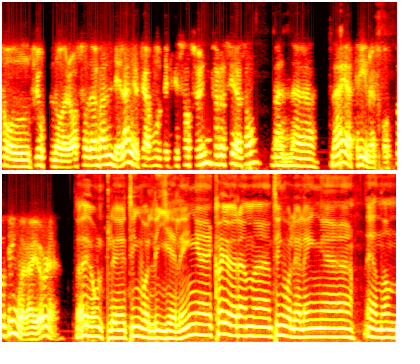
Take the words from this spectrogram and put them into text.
12-14 år, også, så det er veldig lenge siden jeg har bodd i Kristiansund, for å si det sånn. Men uh, nei, jeg trives godt på Tingvoll, jeg gjør det. Det er jo ordentlig Tingvoll-gjeling. Hva gjør en uh, Tingvoll-gjeling? Er det noen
